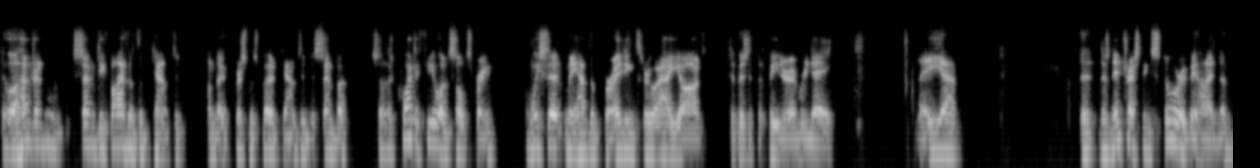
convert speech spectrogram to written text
There were 175 of them counted on the Christmas bird count in December. So there's quite a few on Salt Spring. And we certainly have them parading through our yard to visit the feeder every day. They, uh, there's an interesting story behind them.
